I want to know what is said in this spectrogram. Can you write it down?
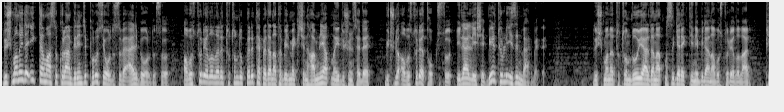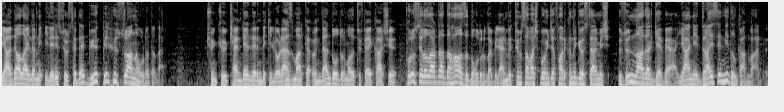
Düşmanıyla ilk teması kuran 1. Prusya ordusu ve Elbe ordusu, Avusturyalıları tutundukları tepeden atabilmek için hamle yapmayı düşünse de güçlü Avusturya topçusu ilerleyişe bir türlü izin vermedi. Düşmana tutunduğu yerden atması gerektiğini bilen Avusturyalılar, piyade alaylarını ileri sürse de büyük bir hüsrana uğradılar. Çünkü kendi ellerindeki Lorenz marka önden doldurmalı tüfeğe karşı Prusyalılarda daha azı doldurulabilen ve tüm savaş boyunca farkını göstermiş Üzün Nadel Gevea yani Dreise Needlegun vardı.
